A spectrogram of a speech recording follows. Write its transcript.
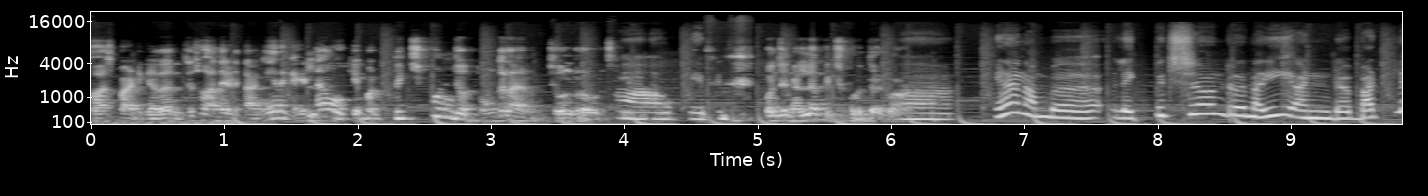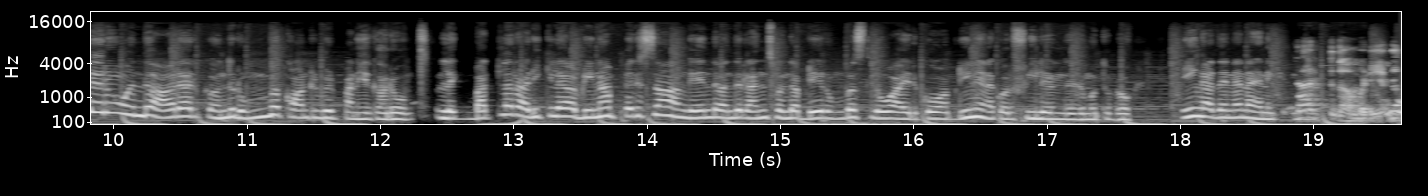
ஃபர்ஸ்ட் பேட்டிங்கா தான் இருந்துச்சு. ஸோ அதை எடுத்தாங்க. எனக்கு எல்லாம் ஓகே பட் பிச் கொஞ்சம் தொங்கலா இருந்துச்சுன்ற ஒரு. கொஞ்சம் நல்ல பிச் கொடுத்துருக்கலாம். ஏன்னா நம்ப லைக் பிட்ச்ன்ற மாரி அண்ட் பட்லரும் வந்து ஆர்ஆர்க்கு வந்து ரொம்ப கான்ட்ரிபியூட் பண்ணியிருக்காரோ! லைக் பட்லர் அடிக்கல அப்டின்னா, பெருசா அங்கேருந்து வந்து ரன்ஸ் வந்து அப்டியே ரொம்ப ஸ்லோவா ஆயிருக்கும் அப்டின்னு எனக்கு ஒரு ஃபீல் இருந்தது முத்து ப்ரோ. நீங்க அத என்ன நெனைக்கிறீங்க? கரெக்ட் தான் பட் ஏன்னா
